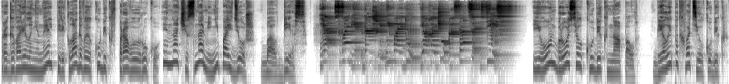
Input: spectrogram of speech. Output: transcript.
проговорила Нинель, перекладывая кубик в правую руку. «Иначе с нами не пойдешь, балбес». Я с вами дальше не пойду. Я хочу остаться здесь. И он бросил кубик на пол. Белый подхватил кубик.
